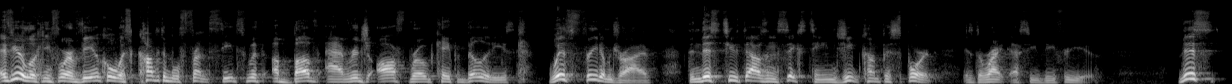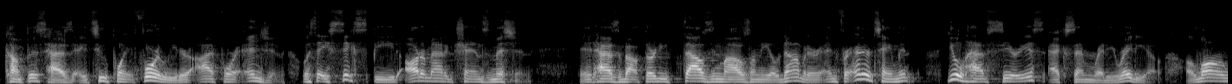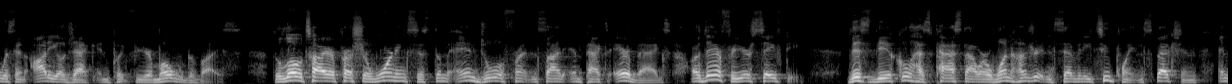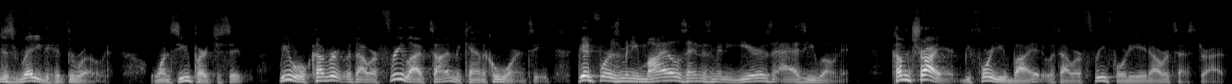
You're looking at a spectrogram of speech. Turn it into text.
If you're looking for a vehicle with comfortable front seats with above average off road capabilities with Freedom Drive, then this 2016 Jeep Compass Sport is the right SUV for you. This Compass has a 2.4 liter i4 engine with a 6 speed automatic transmission. It has about 30,000 miles on the odometer, and for entertainment, you'll have Sirius XM Ready Radio, along with an audio jack input for your mobile device. The low tire pressure warning system and dual front and side impact airbags are there for your safety. This vehicle has passed our 172 point inspection and is ready to hit the road. Once you purchase it, we will cover it with our free lifetime mechanical warranty, good for as many miles and as many years as you own it. Come try it before you buy it with our free 48 hour test drive.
